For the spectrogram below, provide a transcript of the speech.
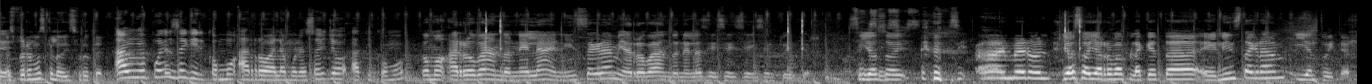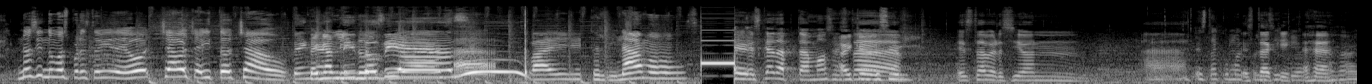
Esperemos que lo disfruten. A mí me pueden seguir como arroba la mona soy yo, a ti como Como arroba Andonela en Instagram y arroba Andonela666 en Twitter. Sí, yo soy. sí. Ay, Merol. Yo soy arroba plaqueta en Instagram y en Twitter. No siendo más por este video, chao, chaito, chao. Tengan lindos días. Bye. Terminamos. Es que adaptamos esta, Hay que decir. esta versión. ah, Está como al está aquí, ajá, Ajá.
